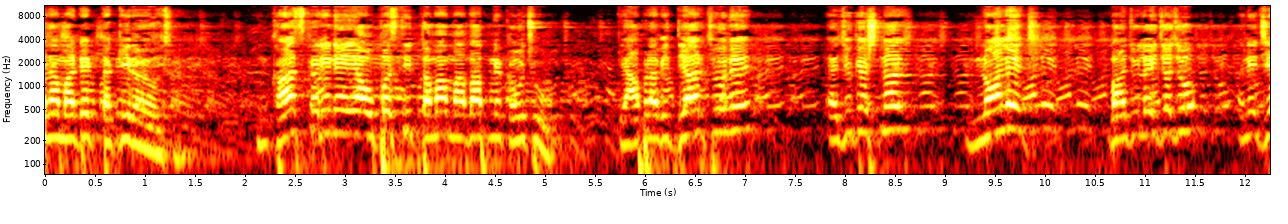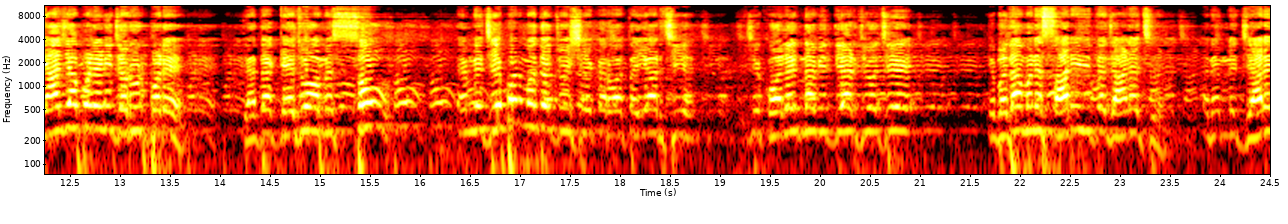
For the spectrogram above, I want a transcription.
એના માટે ટકી રહ્યો છે. હું ખાસ કરીને અહીંયા ઉપસ્થિત તમામ મા બાપને કહું છું કે આપણા વિદ્યાર્થીઓને એજ્યુકેશનલ નોલેજ બાજુ લઈ જજો અને જ્યાં જ્યાં પણ એની જરૂર પડે, ત્યાં ત્યાં કહેજો, અમે સૌ એમને જે પણ મદદ જોઈશે કરવા તૈયાર છીએ. જે કોલેજના વિદ્યાર્થીઓ છે એ બધા મને સારી રીતે જાણે છે અને એમને જ્યારે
